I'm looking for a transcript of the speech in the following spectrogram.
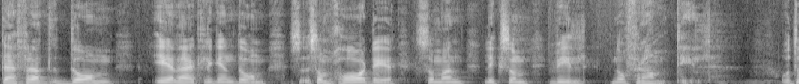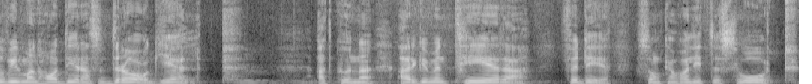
därför att de är verkligen de som har det som man liksom vill nå fram till. Och då vill man ha deras draghjälp att kunna argumentera för det som kan vara lite svårt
